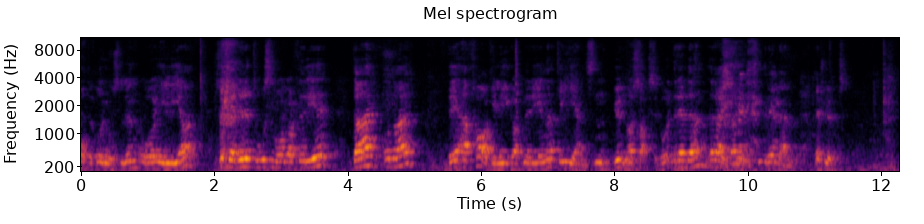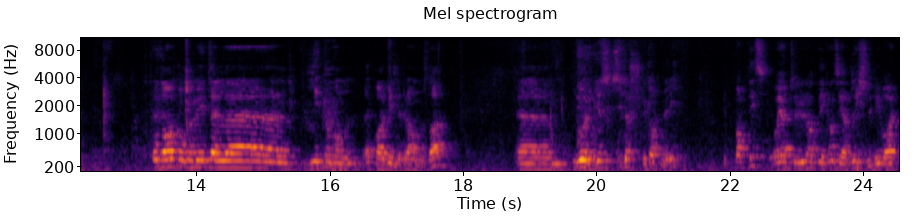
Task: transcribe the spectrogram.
Oppe på Rosenlund og i Lia. Så ser dere to små gartnerier. Der og der. Det er Fagerli-gartneriene til Jensen. Gunnar Saksegård drev den. Reidar Jensen drev den til slutt. Og da kommer vi til eh, litt om Hanne, et par bilder fra Hannestad. Eh, Norges største gartneri, faktisk. Og jeg tror at vi kan si at Lisleby var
